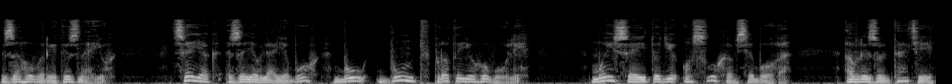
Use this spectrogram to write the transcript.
заговорити з нею. Це, як заявляє Бог, був бунт проти його волі. Мойсей тоді ослухався Бога, а в результаті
